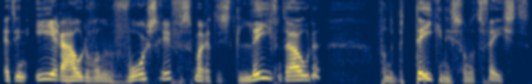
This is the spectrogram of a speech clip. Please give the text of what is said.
het in ere houden van een voorschrift, maar het is het levend houden van de betekenis van het feest.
